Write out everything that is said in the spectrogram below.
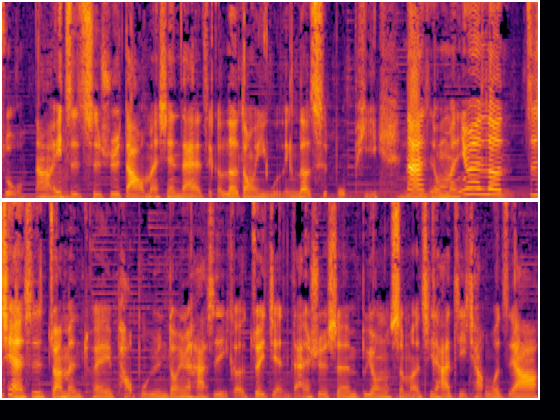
作，然后一直持续到我们现在的这个乐动一五零乐此不疲。那我们因为乐之前是专门推跑步运动，因为它是一个最简单，学生不用什么其他技巧，我只要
